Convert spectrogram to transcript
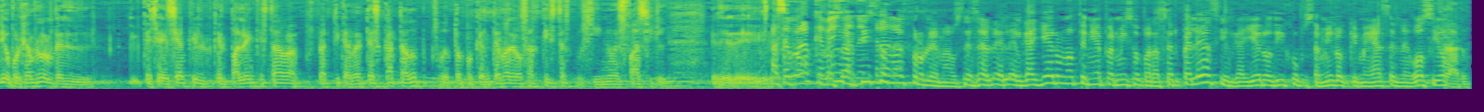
digo, por ejemplo, lo del que se decía que el, que el palenque estaba pues, prácticamente descartado, pues, sobre todo porque el tema de los artistas, pues sí, no es fácil. eh, Asegurar No, que los vengan de artistas no es problema. Ustedes, el, el- el gallero no tenía permiso para hacer peleas y el gallero dijo, pues a mí lo que me hace el negocio Claro.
